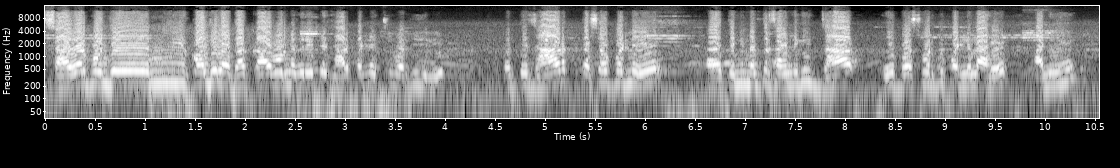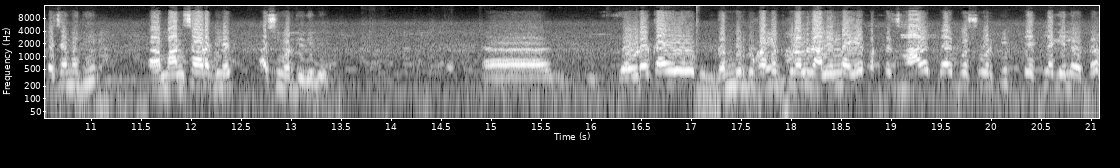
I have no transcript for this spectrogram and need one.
सागर पोंजेंनी कॉल दिला होता. काळभोर नगर येथे झाड पडण्याची वर्दी दिली. पण ते झाड कशावर पडले हे त्यांनी नंतर सांगितलं की झाड हे बसवरती पडलेलं आहे आणि त्याच्यामध्ये माणसं अडकलेत अशी वर्दी दिली. अं, एवढं काय गंभीर दुखापत कुणाला झालेलं नाहीये. फक्त झाड त्या बसवरती टेकलं गेलं होतं.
